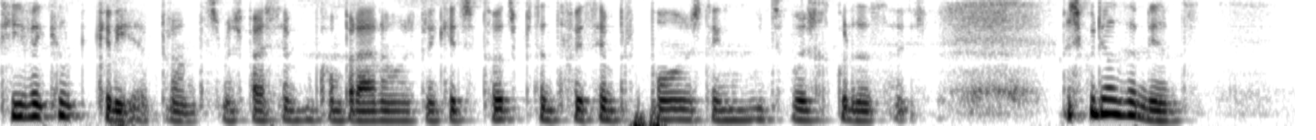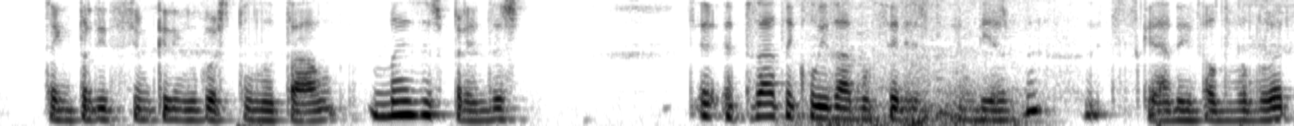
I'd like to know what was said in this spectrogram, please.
tive aquilo que queria. Pronto, os meus pais sempre me compraram os brinquedos todos, portanto foi sempre bons, tenho muitas boas recordações. Mas curiosamente, tenho perdido assim um bocadinho o gosto pelo Natal, mas as prendas apesar da qualidade não ser a mesma, se calhar a nível de valor,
